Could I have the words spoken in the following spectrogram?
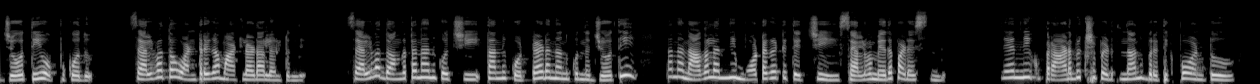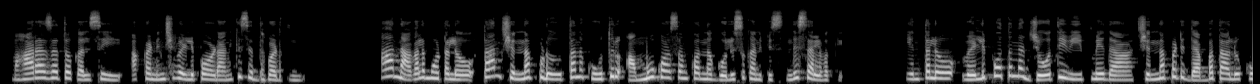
జ్యోతి ఒప్పుకోదు. సెల్వతో ఒంటరిగా మాట్లాడాలంటుంది. సెల్వ దొంగతనానికి వచ్చి తన్ని కొట్టాడని అనుకున్న జ్యోతి తన నగలన్నీ మూటగట్టి తెచ్చి సెల్వ మీద పడేస్తుంది. నేను నీకు ప్రాణభిక్ష పెడుతున్నాను బ్రతికిపో అంటూ మహారాజాతో కలిసి అక్కడి నుంచి వెళ్ళిపోవడానికి సిద్ధపడుతుంది. ఆ నగల మూటలో తాను చిన్నప్పుడు తన కూతురు అమ్ము కోసం కొన్న గొలుసు కనిపిస్తుంది సెల్వకి. ఇంతలో వెళ్ళిపోతున్న జ్యోతి వీపు మీద చిన్నప్పటి దెబ్బ తాలూకు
